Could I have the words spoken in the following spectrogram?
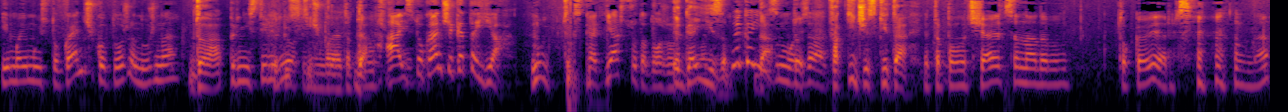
и моему истуканчику тоже нужно Да. принести лепешечку. Да, это Да. А истуканчик это я. Ну, так сказать, я что-то должен Эгоизм. сделать. Эгоизм да. мой, То есть да. фактически-то Это получается, надо только верить. да?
